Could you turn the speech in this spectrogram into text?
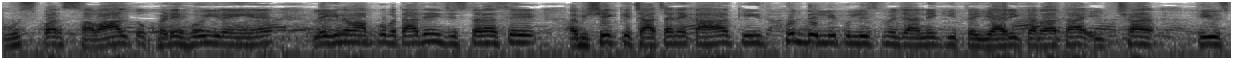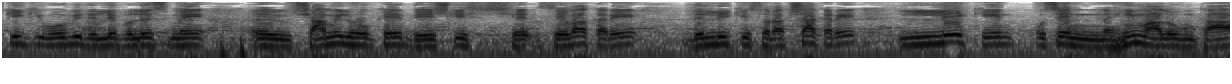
उस पर सवाल तो खड़े हो ही रहे हैं, लेकिन हम आपको बता दें, जिस तरह से अभिषेक के चाचा ने कहा कि खुद दिल्ली पुलिस में जाने की तैयारी कर रहा था, इच्छा थी उसकी कि वो भी दिल्ली पुलिस में शामिल होकर देश की सेवा करे, दिल्ली की सुरक्षा करे, लेकिन उसे नहीं मालूम था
